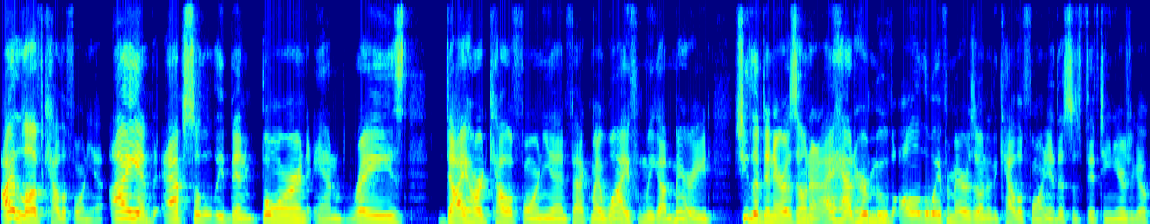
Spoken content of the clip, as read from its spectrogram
I love California. I have absolutely been born and raised diehard California. In fact, my wife, when we got married, she lived in Arizona. I had her move all the way from Arizona to California. This was 15 years ago.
